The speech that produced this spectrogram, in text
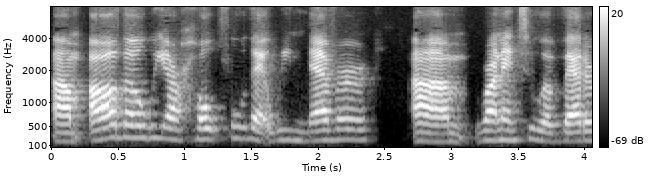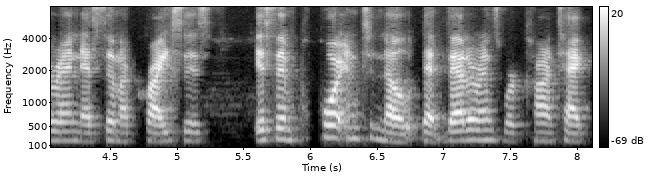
um, although we are hopeful that we never um, run into a veteran that's in a crisis it's important to note that veterans were contact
